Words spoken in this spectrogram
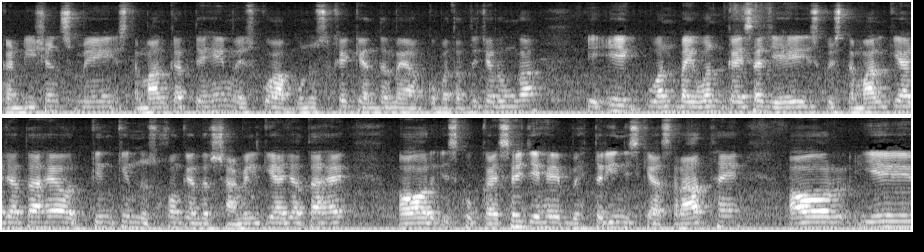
کنڈیشنز میں استعمال کرتے ہیں۔ میں اس کو آپ نسخے کے اندر میں آپ کو بتاتے چلوں گا کہ ایک ون بائی ون کیسا جو ہے اس کو استعمال کیا جاتا ہے اور کن کن نسخوں کے اندر شامل کیا جاتا ہے اور اس کو کیسے جو ہے بہترین اس کے اثرات ہیں۔ اور یہ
